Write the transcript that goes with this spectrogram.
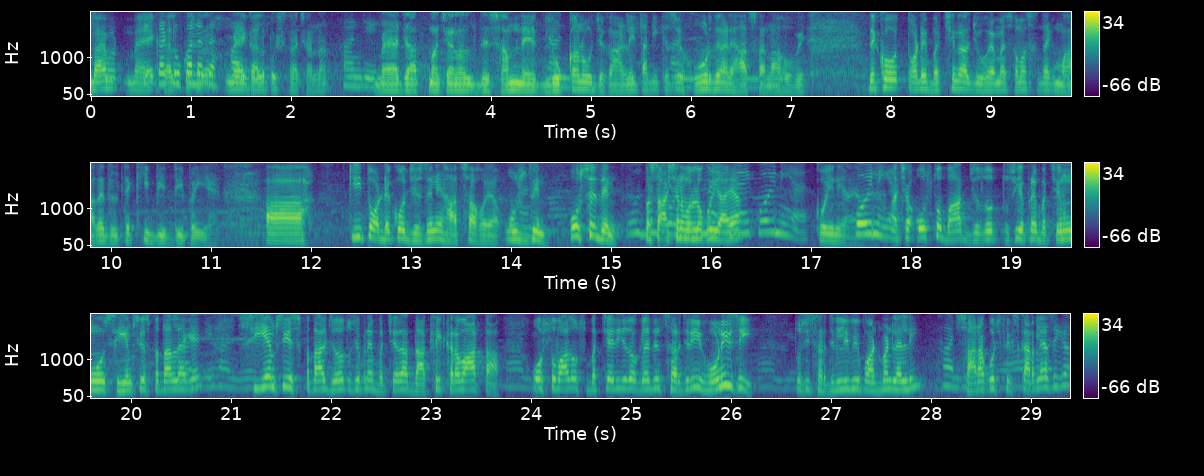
ਮੈਮ उसको ਮੈਂ ਇੱਕ टिकट ਗੱਲ टुका ਪੁੱਛਣਾ लगा ਮੈਂ हाँ ਇੱਕ ਗੱਲ जी। ਪੁੱਛਣਾ ਚਾਹਨਾ ਹਾਂਜੀ। ਮੈਂ ਅੱਜ ਆਤਮਾ ਚੈਨਲ ਦੇ ਸਾਹਮਣੇ ਲੋਕਾਂ ਨੂੰ ਜਗਾਉਣ ਲਈ ਤਾਂ ਕਿ ਕਿਸੇ ਹੋਰ ਦੇ ਨਾਲ ਇਹ ਹਾਦਸਾ ਨਾ ਹੋਵੇ ਦੇਖੋ ਤੁਹਾਡੇ ਬੱਚੇ ਨਾਲ ਜੋ ਹੈ ਮੈਂ ਸਮਝ ਸਕਦਾ ਕਿ ਮਾਂ ਦੇ ਦਿਲ ਤੇ ਕੀ ਬੀਤਦੀ ਪਈ ਹੈ। ਆ ਕੀ ਤੁਹਾਡੇ ਕੋਲ ਜਿਸ ਦਿਨ ਇਹ ਹਾਦਸਾ ਹੋਇਆ ਉਸ ਦਿਨ ਉਸੇ ਦਿਨ ਪ੍ਰਸ਼ਾਸਨ ਵੱਲੋਂ ਕੋਈ ਆਇਆ? ਨਹੀਂ ਕੋਈ ਨਹੀਂ ਆਇਆ। ਕੋਈ ਨਹੀਂ ਆਇਆ। ਕੋਈ ਨਹੀਂ ਆਇਆ। ਅੱਛਾ ਉਸ ਤੋਂ ਬਾਅਦ ਜਦੋਂ ਤੁਸੀਂ ਆਪਣੇ ਬੱਚੇ ਨੂੰ ਸੀਐਮਸੀ ਹਸਪਤਾਲ ਲੈ ਗਏ? ਸੀਐਮਸੀ ਹਸਪਤਾਲ ਜਦੋਂ ਤੁਸੀਂ ਆਪਣੇ ਬੱਚੇ ਦਾ ਦਾਖਲ ਕਰਵਾਤਾ ਉਸ ਤੋਂ ਬਾਅਦ ਉਸ ਬੱਚੇ ਦੀ ਜਦੋਂ ਅਗਲੇ ਦਿਨ ਸਰਜਰੀ ਹੋਣੀ ਸੀ ਤੁਸੀਂ ਸਰਜਰੀ ਲਈ ਵੀ ਅਪਾਇੰਟਮੈਂਟ ਲੈ ਲਈ? ਸਾਰਾ ਕੁਝ ਫਿਕਸ ਕਰ ਲਿਆ ਸੀਗਾ?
